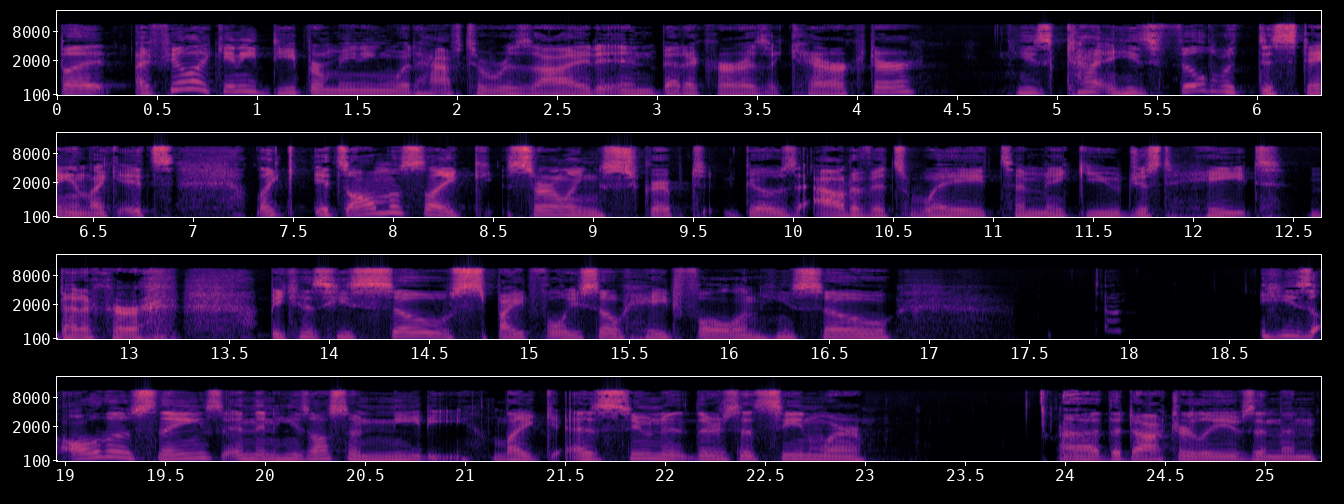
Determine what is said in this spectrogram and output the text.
But I feel like any deeper meaning would have to reside in Bedecker as a character he's kind he's filled with disdain. Like it's like it's almost like Serling's script goes out of its way to make you just hate Bedecker because he's so spiteful he's so hateful and he's so he's all those things and then he's also needy. Like as soon as there's a scene where uh, the doctor leaves and then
